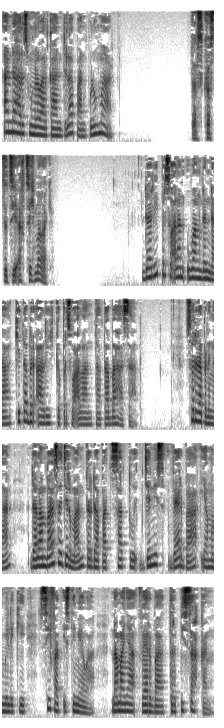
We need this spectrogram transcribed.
Anda harus mengeluarkan 80 mark. Das kostet Sie 80 Mark. Dari persoalan uang denda, kita beralih ke persoalan tata bahasa. Saudara pendengar, dalam bahasa Jerman terdapat satu jenis verba yang memiliki sifat istimewa, Namanya verba terpisahkan.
